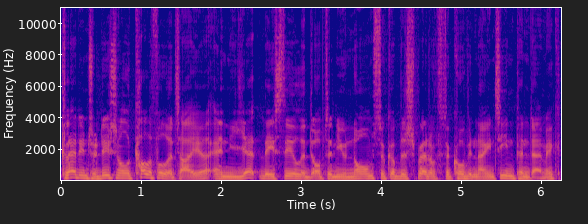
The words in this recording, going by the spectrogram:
Clad in traditional colorful attire, and yet they still adopted new norms to curb the spread of the COVID-19 pandemic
